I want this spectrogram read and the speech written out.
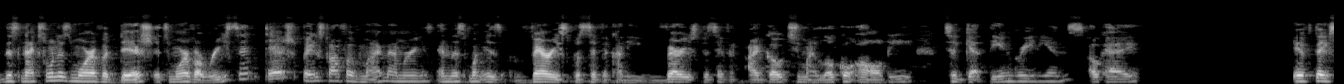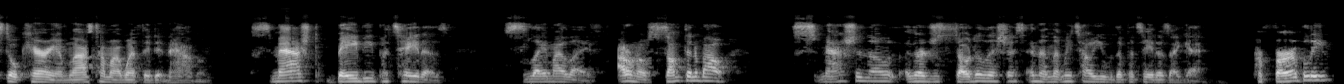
this next one is more of a dish. It's more of a recent dish based off of my memories, and this one is very specific, honey. Very specific. I go to my local Aldi to get the ingredients, okay? If they still carry them. Last time I went, they didn't have them. Smashed baby potatoes slay my life. I don't know, something about smashing those. They're just so delicious. And then let me tell you the potatoes I get. Preferably,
